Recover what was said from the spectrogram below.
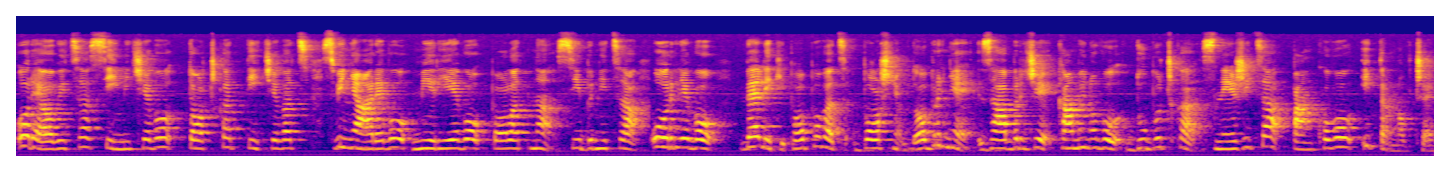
Oreovica, Simićevo, Točka, Tićevac, Svinjarevo, Mirjevo, Polatna, Sibnica, Orljevo, Veliki Popovac, Bošnjak Dobrnje, Zabrđe, Kamenovo, Dubočka, Snežica, Pankovo i Trnovče.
